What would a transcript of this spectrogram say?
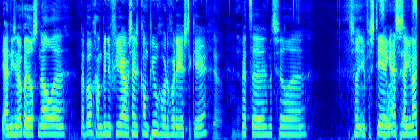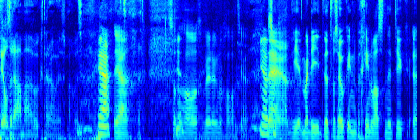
Ja, en die zijn ook al heel snel eh, naar boven gegaan. Binnen vier jaar zijn ze kampioen geworden voor de eerste keer. ja. Ja. Met, eh, met, veel, eh, met veel investeringen. Veel- en ze zijn United. Veel drama ook trouwens, maar goed. Ja, Ja. Zat Ja. nogal, gebeurde ook nogal wat, ja. ja, Nee, ze- ja, die, maar die, dat was ook in het begin was het natuurlijk... eh,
